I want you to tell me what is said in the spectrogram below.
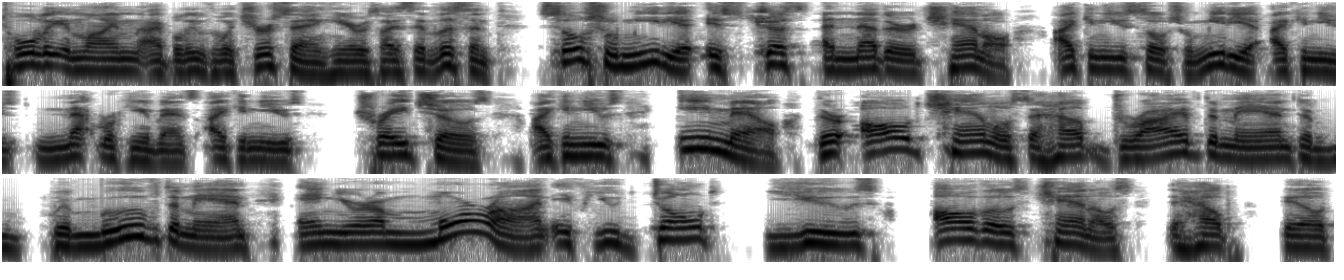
totally in line, I believe, with what you're saying here is I said, listen, social media is just another channel. I can use social media. I can use networking events. I can use trade shows. I can use email. They're all channels to help drive demand, to remove demand. And you're a moron if you don't use all those channels to help build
